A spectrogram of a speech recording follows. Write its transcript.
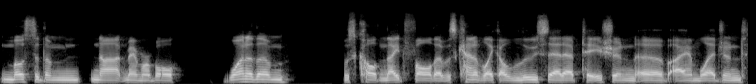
most of them not memorable. One of them was called Nightfall that was kind of like a loose adaptation of I Am Legend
